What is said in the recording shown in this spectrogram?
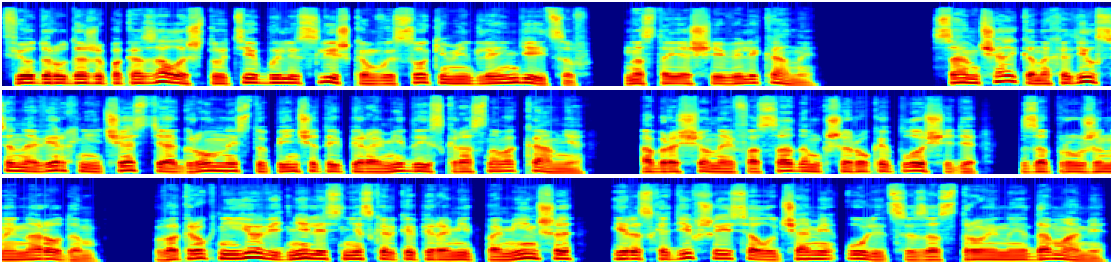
Федору даже показалось, что те были слишком высокими для индейцев, настоящие великаны. Сам Чайка находился на верхней части огромной ступенчатой пирамиды из красного камня, обращенной фасадом к широкой площади, запруженной народом. Вокруг нее виднелись несколько пирамид поменьше и расходившиеся лучами улицы, застроенные домами.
